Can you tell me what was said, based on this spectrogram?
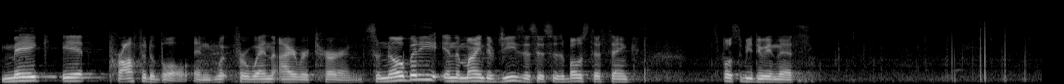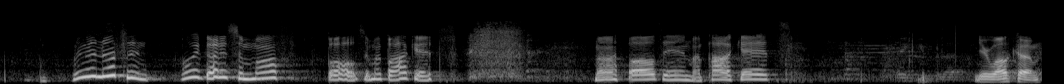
Make it profitable and for when I return. So nobody in the mind of Jesus is supposed to think, supposed to be doing this. I got nothing. All I got is some moth balls in my pockets. Moth balls in my pockets. Thank you for that. You're welcome.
